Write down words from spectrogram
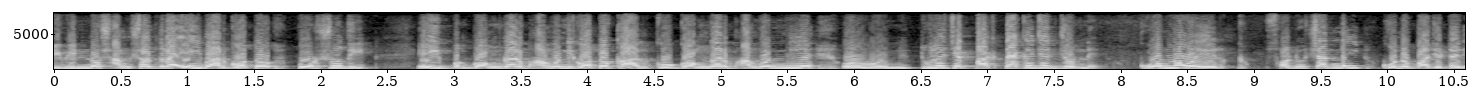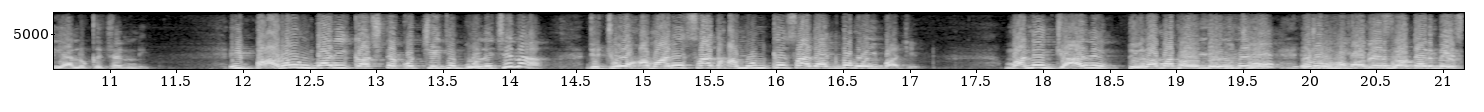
বিভিন্ন সাংসদরা এইবার গত পরশুদিন এই গঙ্গার ভাঙনই গতকাল গঙ্গার ভাঙন নিয়ে তুলেছে প্যাকেজের জন্য। কোনো এর সলিউশন নেই, কোনো বাজেটারি অ্যালোকেশন নেই। এই বারংবার এই কাজটা করছে। এই যে বলেছে না যে জো হামারে সাথ হাম উনকে সাথ একদম ওই বাজেট মানে যার তেলা মাথায় তেল দেবে এবং নিজেদের ভোটার বেস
